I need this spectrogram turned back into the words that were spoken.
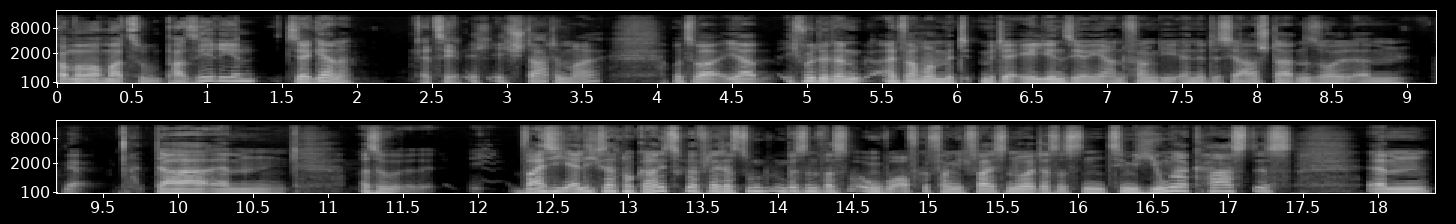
Kommen wir noch mal zu ein paar Serien. Sehr gerne. Erzähl. Ich, ich starte mal. Und zwar, ja, ich würde dann einfach mal mit, mit der Alien-Serie anfangen, die Ende des Jahres starten soll. Ähm, Ja. Da, ähm, also weiß ich ehrlich gesagt noch gar nichts drüber. Vielleicht hast du ein bisschen was irgendwo aufgefangen. Ich weiß nur, dass es ein ziemlich junger Cast ist. Ähm,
